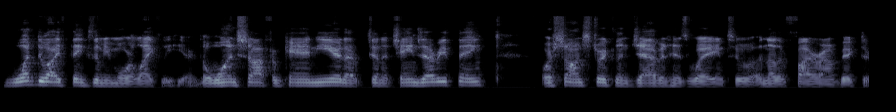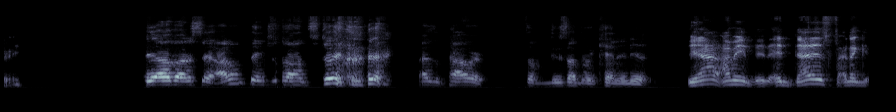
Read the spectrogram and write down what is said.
what do I think is gonna be more likely here? The one shot from Cannonier that's gonna change everything, or Sean Strickland jabbing his way into another five round victory? Yeah, I was about to say I don't think Sean Strickland has the power to do something with Cannonier. Yeah, I mean it, it, that is like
